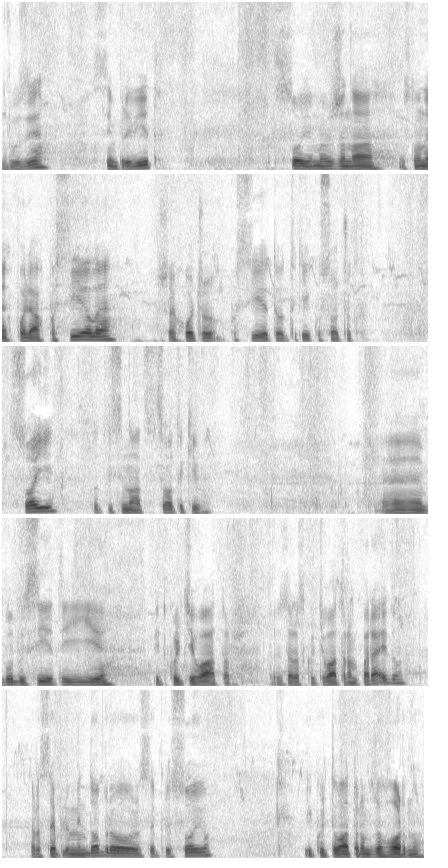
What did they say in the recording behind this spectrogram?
Друзі, всім привіт! Сою ми вже на основних полях посіяли. Ще хочу посіяти от такий кусочок сої, тут 18 сотиків. Е, Буду сіяти її під культиватор. Тобто зараз культиватором перейду, розсиплю міндобриво, розсиплю сою і культиватором загорну.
